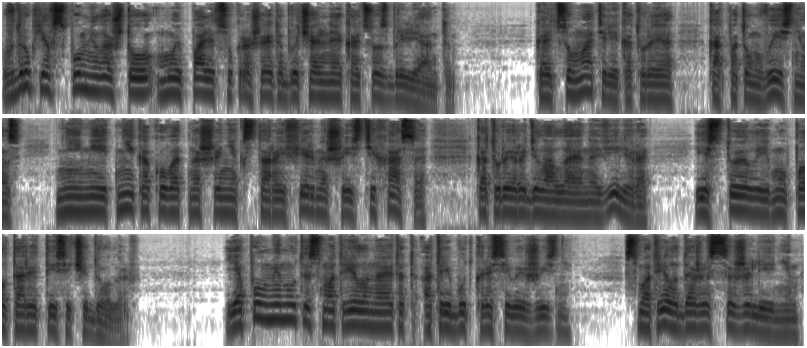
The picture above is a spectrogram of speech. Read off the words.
Вдруг я вспомнила, что мой палец украшает обручальное кольцо с бриллиантом. Кольцо матери, которое, как потом выяснилось, не имеет никакого отношения к старой фермерше из Техаса, которая родила Лайона Виллера и стоила ему полторы тысячи долларов. Я полминуты смотрела на этот атрибут красивой жизни, смотрела даже с сожалением,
